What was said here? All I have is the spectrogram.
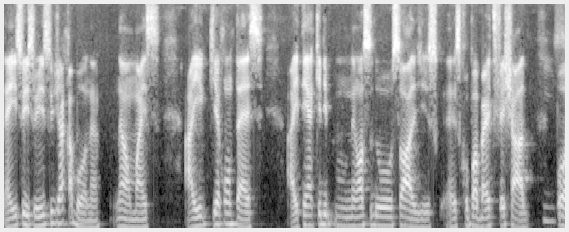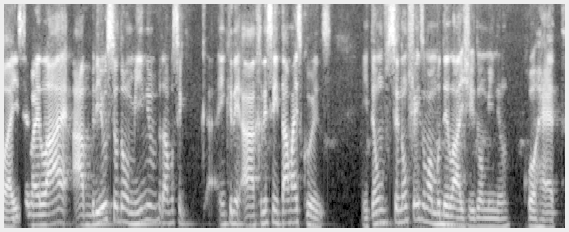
é isso, isso, isso e já acabou, né? Não, mas aí o que acontece? Aí tem aquele negócio do Solid, é, escopo aberto e fechado. Isso. Pô, aí você vai lá abrir o seu domínio para você acrescentar mais coisas. Então você não fez uma modelagem de domínio correta.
